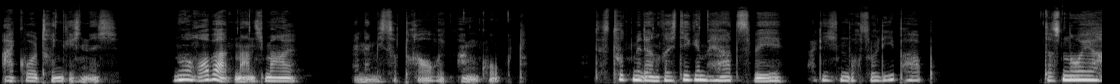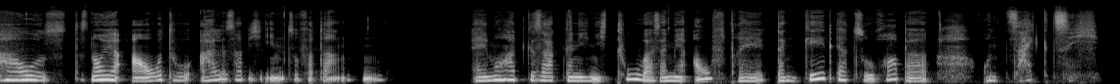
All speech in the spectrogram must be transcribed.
Alkohol trinke ich nicht. Nur Robert manchmal, wenn er mich so traurig anguckt. Das tut mir dann richtig im Herz weh, weil ich ihn doch so lieb hab. Das neue Haus, das neue Auto, alles habe ich ihm zu verdanken. Elmo hat gesagt, wenn ich nicht tu, was er mir aufträgt, dann geht er zu Robert und zeigt sich.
